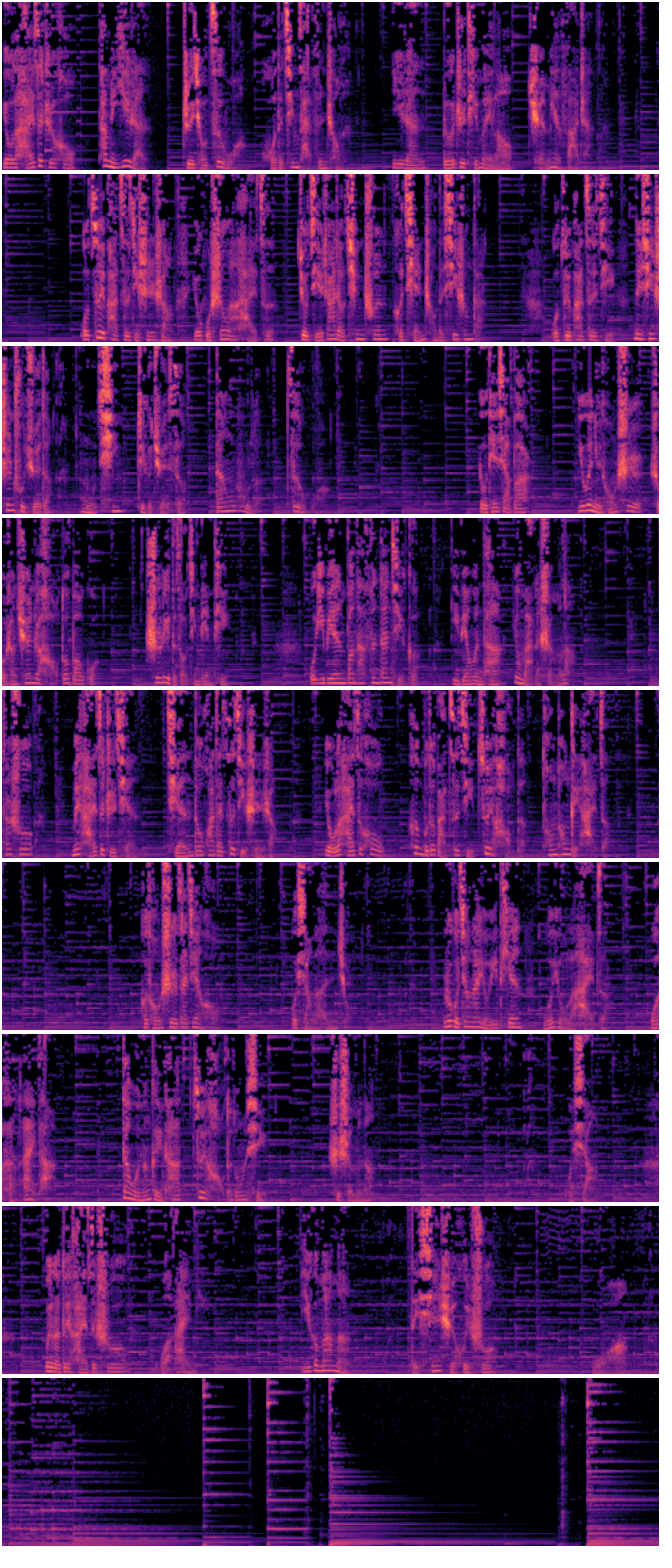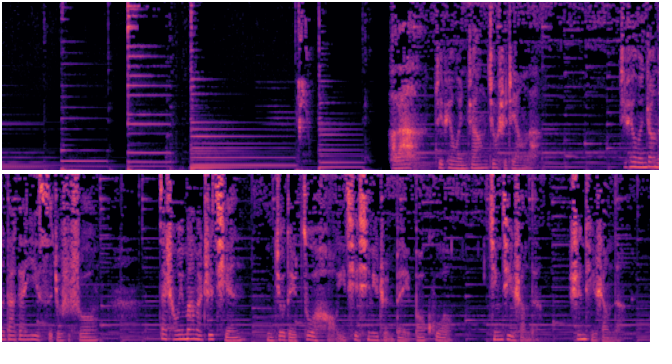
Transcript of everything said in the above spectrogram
有了孩子之后，他们依然追求自我，活得精彩纷呈，依然。德智体美劳全面发展。我最怕自己身上有股生完孩子就结扎掉青春和前程的牺牲感。我最怕自己内心深处觉得母亲这个角色耽误了自我。有天下班，一位女同事手上圈着好多包裹，吃力的走进电梯。我一边帮她分担几个。一边问他又买了什么了，他说：“没孩子之前，钱都花在自己身上；有了孩子后，恨不得把自己最好的通通给孩子。”和同事再见后，我想了很久。如果将来有一天我有了孩子，我很爱他，但我能给他最好的东西是什么呢？想，为了对孩子说“我爱你”，一个妈妈得先学会说“我”。好啦，这篇文章就是这样啦。这篇文章的大概意思就是说，在成为妈妈之前，你就得做好一切心理准备，包括经济上的、身体上的，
